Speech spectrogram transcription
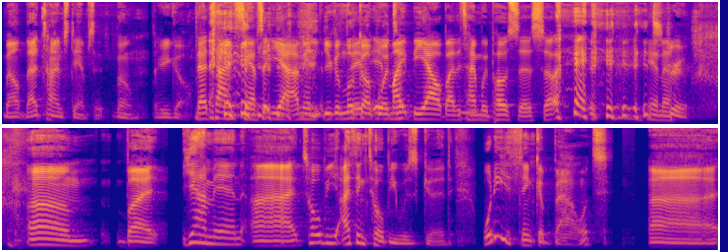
Well, that timestamps it. Boom. There you go. That timestamps it. Yeah, I mean, you can look it, up It what might be out by the time we post this. So it's know. true. Um, but yeah, man, uh, Toby, I think Toby was good. What do you think about? Uh,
